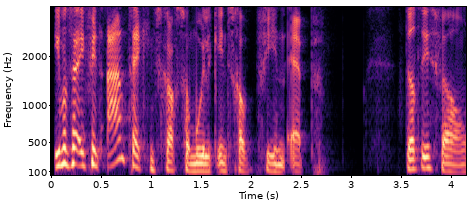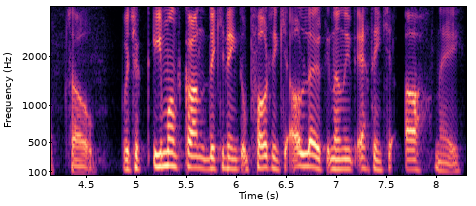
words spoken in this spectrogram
Iemand zei, ik vind aantrekkingskracht zo moeilijk inschatten via een app. Dat is wel zo. Want je, iemand kan, dat je denkt op foto, denk je, oh leuk. En dan niet echt denk je, oh nee.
